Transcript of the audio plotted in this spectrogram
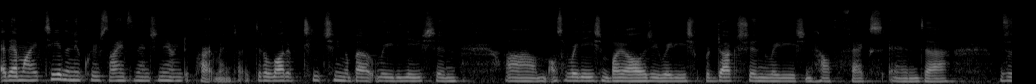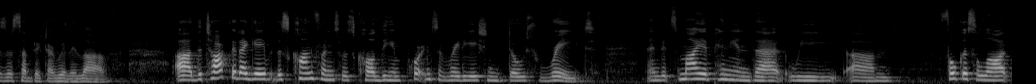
at MIT in the Nuclear Science and Engineering Department. I did a lot of teaching about radiation, um, also radiation biology, radiation production, radiation health effects, and uh, this is a subject I really love. Uh, the talk that I gave at this conference was called The Importance of Radiation Dose Rate. And it's my opinion that we um, focus a lot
